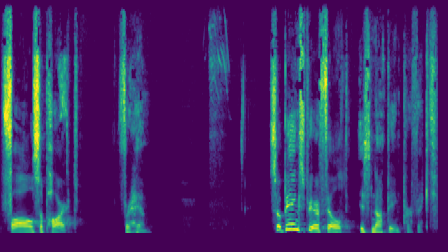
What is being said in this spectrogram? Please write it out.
falls apart for him. So being spirit filled is not being perfect.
